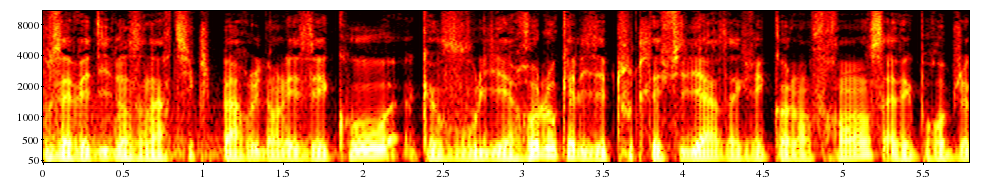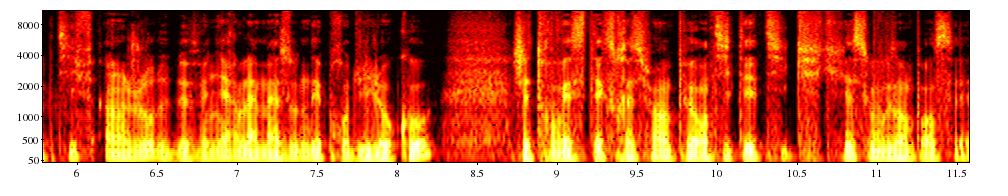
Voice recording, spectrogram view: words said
Vous avez dit dans un article paru dans les échos que vous vouliez relocaliser toutes les filières agricoles en France avec pour objectif un jour de devenir l'Amazon des produits locaux. J'ai trouvé cette expression un peu antithétique. Qu'est-ce que vous en pensez?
